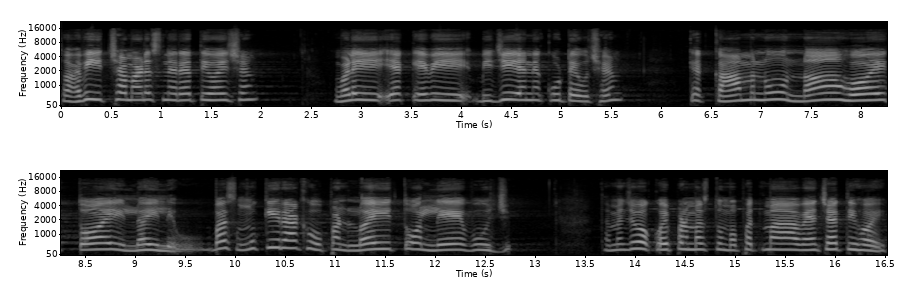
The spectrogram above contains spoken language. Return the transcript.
તો આવી ઈચ્છા માણસને રહેતી હોય છે. વળી એક એવી બીજી એને કુટેવ છે કે કામનું ન હોય તોય લઈ લેવું. બસ મૂકી રાખવું, પણ લઈ તો લેવું જ. તમે જુઓ, કોઈ પણ વસ્તુ મફતમાં વેચાતી હોય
